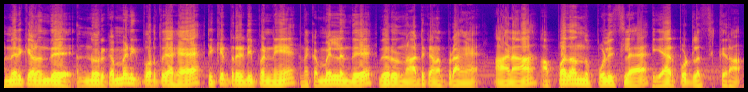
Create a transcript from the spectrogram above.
அமெரிக்கால இருந்து இன்னொரு கம்பெனிக்கு போறதுக்காக டிக்கெட் ரெடி பண்ணி அந்த கம்பெனில இருந்து வேற ஒரு நாட்டுக்கு அனுப்புறாங்க. ஆனா அப்பதான் அந்த போலீஸ்ல ஏர்போர்ட்ல சிக்கிறான்.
